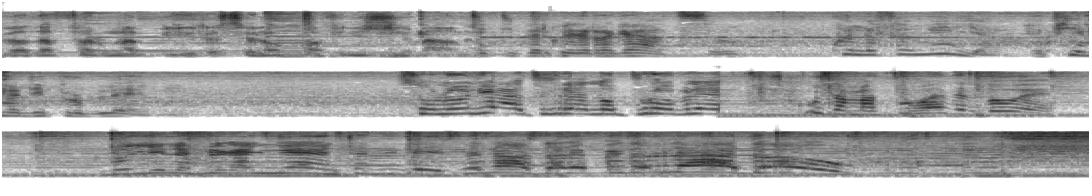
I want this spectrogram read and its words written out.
vado a fare una birra, se no qua finisce male. Senti per quel ragazzo? Quella famiglia è piena di problemi. Solo gli altri hanno problemi. Scusa, ma tuo padre dov'è? Non gliene frega niente di te, se no sarebbe tornato!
